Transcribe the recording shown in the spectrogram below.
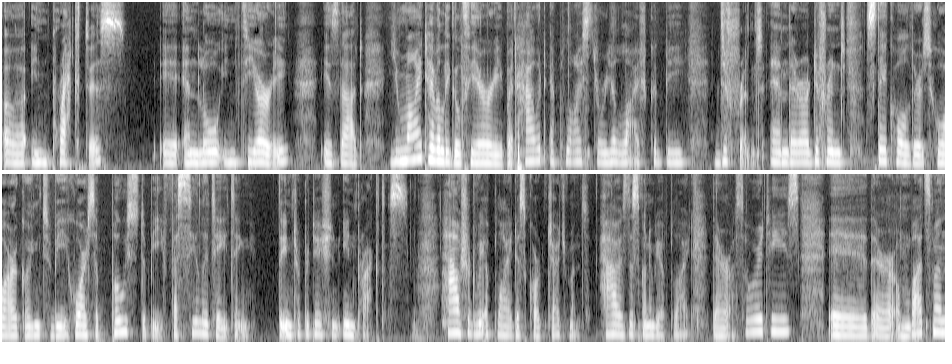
uh, in practice and law in theory is that you might have a legal theory, but how it applies to real life could be different. And there are different stakeholders who are going to be, who are supposed to be facilitating the interpretation in practice. How should we apply this court judgment? How is this going to be applied? There are authorities, uh, there are ombudsmen,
